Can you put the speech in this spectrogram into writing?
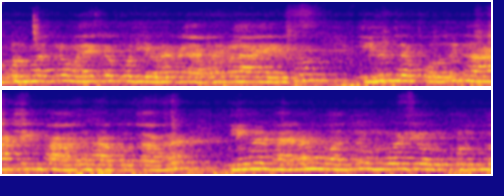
குடும்பத்தில் உழைக்கக்கூடியவர்கள் அவர்களாக இருக்கும். இருந்த போது நாட்டின் பாதுகாப்புக்காக நீங்கள் மனம் வந்து உங்களுடைய ஒரு குடும்ப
